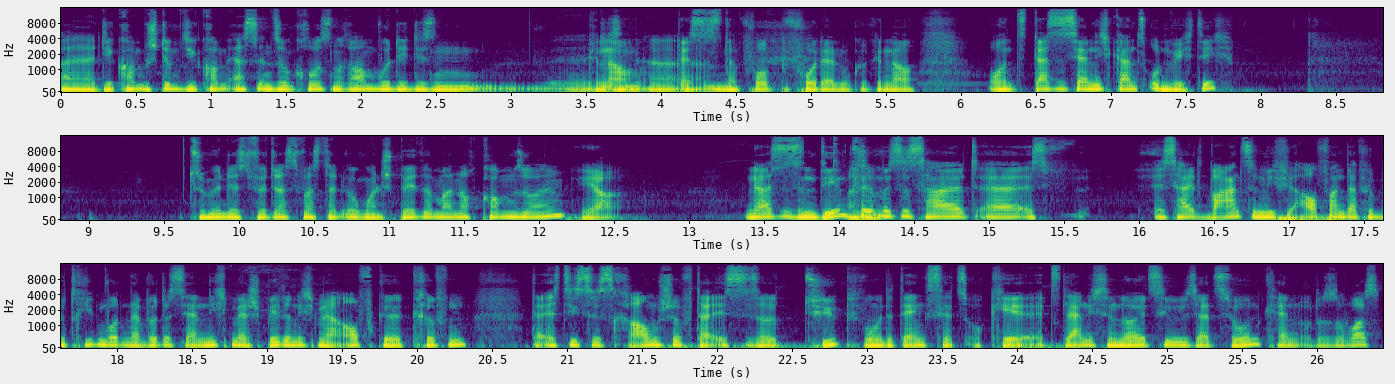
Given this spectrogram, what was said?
Äh, die kommen, stimmt, die kommen erst in so einen großen Raum, wo die diesen. Äh, genau, diesen, äh, das ist ähm, davor, bevor der Luke, genau. Und das ist ja nicht ganz unwichtig. Zumindest für das, was dann irgendwann später mal noch kommen soll. Ja. Na, es ist in dem also, Film ist es halt, äh, es ist halt Wahnsinn, wie viel Aufwand dafür betrieben wurde. Da wird es ja nicht mehr später nicht mehr aufgegriffen. Da ist dieses Raumschiff, da ist dieser Typ, wo du denkst jetzt, okay, jetzt lerne ich eine neue Zivilisation kennen oder sowas.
